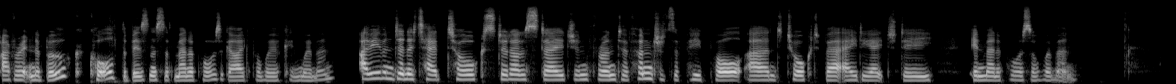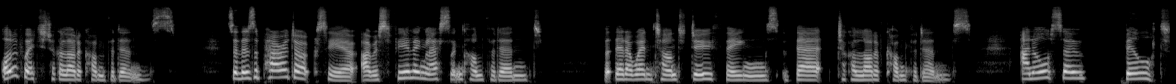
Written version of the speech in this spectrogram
I've written a book called The Business of Menopause, a guide for working women. I've even done a TED talk, stood on a stage in front of hundreds of people and talked about ADHD in menopausal women, all of which took a lot of confidence. So there's a paradox here. I was feeling less than confident, but then I went on to do things that took a lot of confidence and also built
